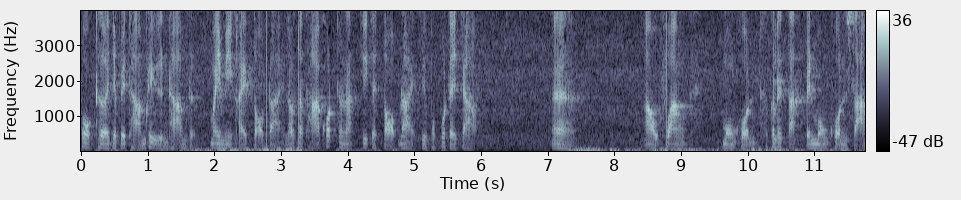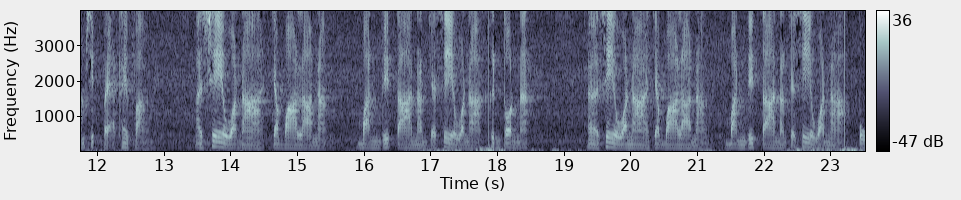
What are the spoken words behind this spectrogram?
พวกเธอจะไปถามที่อื่นถามเถอะ ไม่มีใครตอบได้เราตถาคตนะที่จะตอบได้คือพระพุทธเจ้า เออ เอาฟังมงคลก็เลยตัดเป็นมงคลสามสิบแปดให้ฟังอเชวนาจะบาลานัง บันดิตานันจะเซวนาขึ้นต้นนะเซวนาจะบาลานัง บันดิตานันจะเซวนา ปู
